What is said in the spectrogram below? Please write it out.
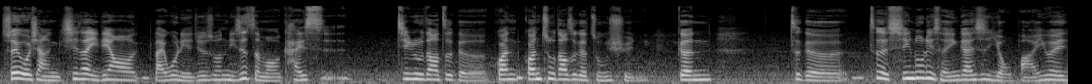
所以我想现在一定要来问你，就是说你是怎么开始？进入到这个关关注到这个族群，跟这个这个心路历程应该是有吧？因为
